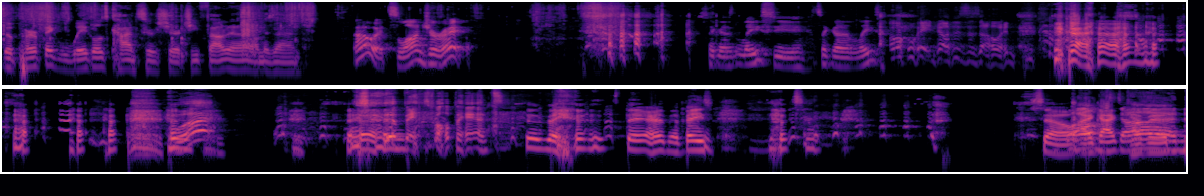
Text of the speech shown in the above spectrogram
The perfect Wiggles concert shirt. She found it on Amazon. Oh, it's lingerie. It's like a lacy. It's like a lacy. Oh wait, no, this is Owen. what? The baseball pants. they, they are the base. So I Well got Kevin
